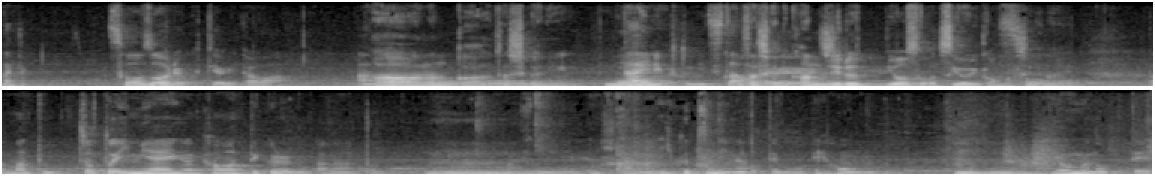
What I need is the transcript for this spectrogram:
なんか想像力っていうよりかはあのああなんか確かにもうダイレクトに伝わる確かに感じる要素が強いかもしれないまたちょっと意味合いが変わってくるのかなと。うん。思いますね、いくつになっても絵本。にうんうん。読むのって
